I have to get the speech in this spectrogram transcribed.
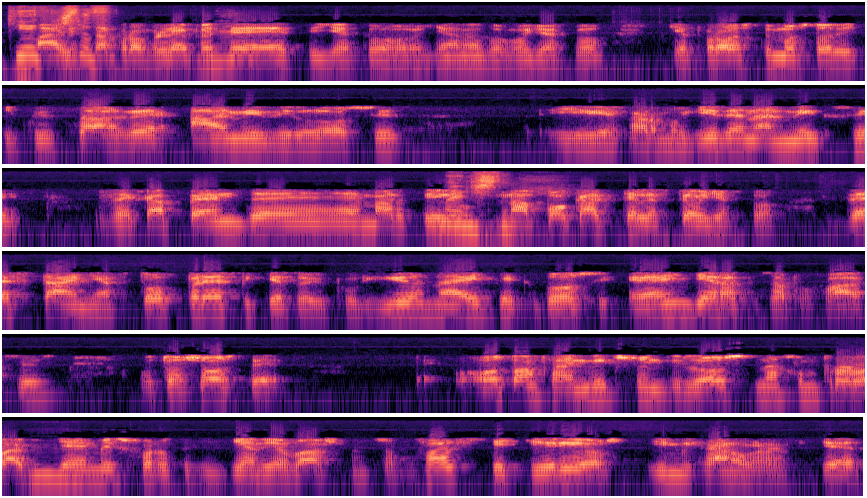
Και Μάλιστα προβλέπεται ναι. έτσι για, το, για να το πω για αυτό και πρόστιμο στο διοικητή της ΑΔΕ αν οι δηλώσεις η εφαρμογή δεν ανοίξει 15 Μαρτίου. Να πω κάτι τελευταίο γι' αυτό. Δεν φτάνει αυτό, πρέπει και το Υπουργείο να έχει εκδώσει έγκαιρα τις αποφάσεις ούτως ώστε ε, όταν θα ανοίξουν δηλώσεις να έχουν προλάβει mm. και εμείς φοροτεχνικοί να διαβάσουμε τις αποφάσεις και κυρίως οι μηχανογραφικές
